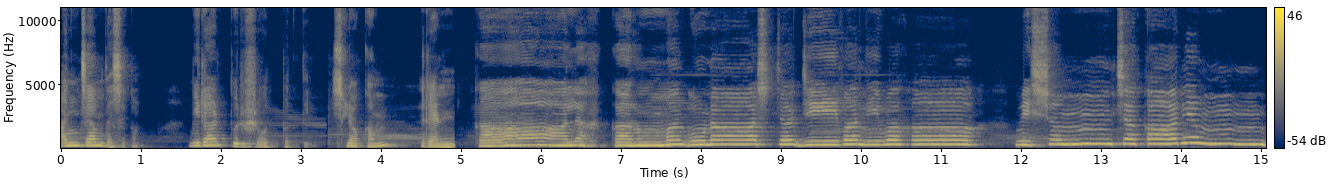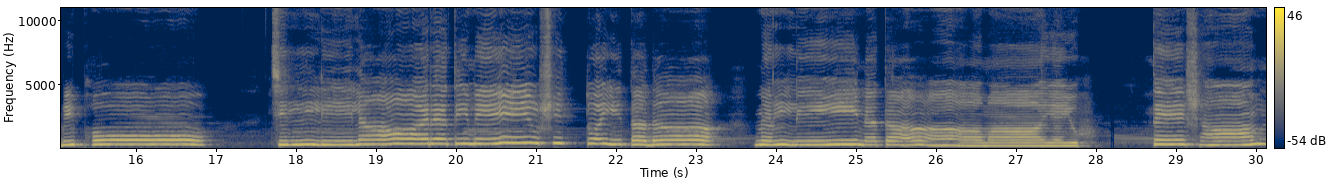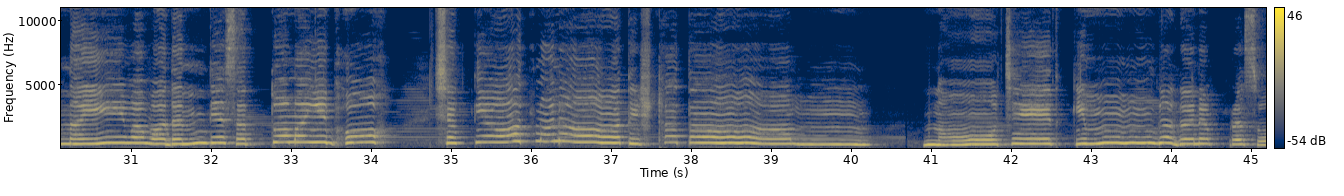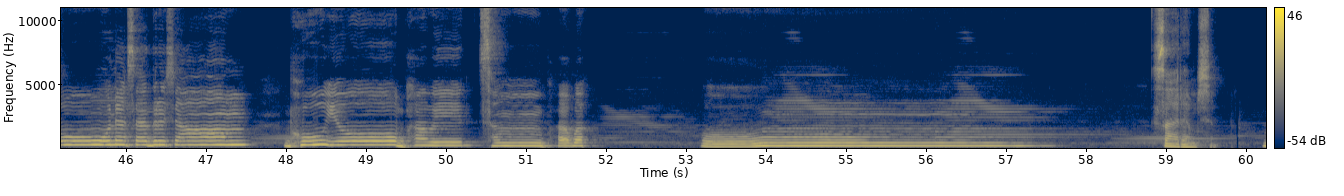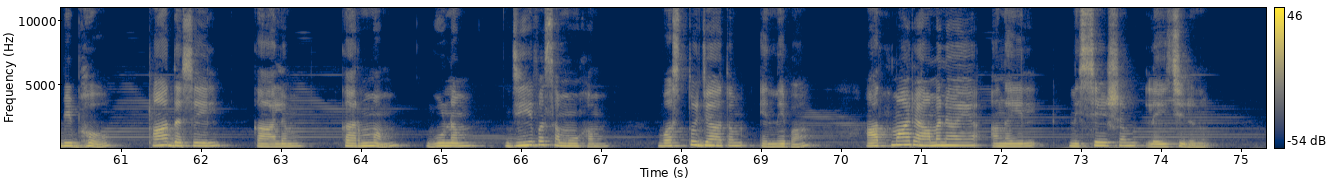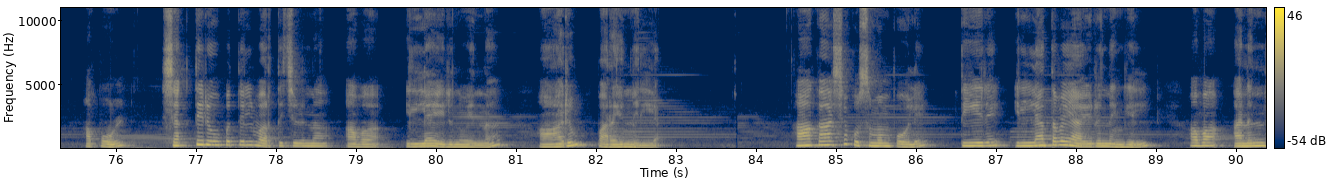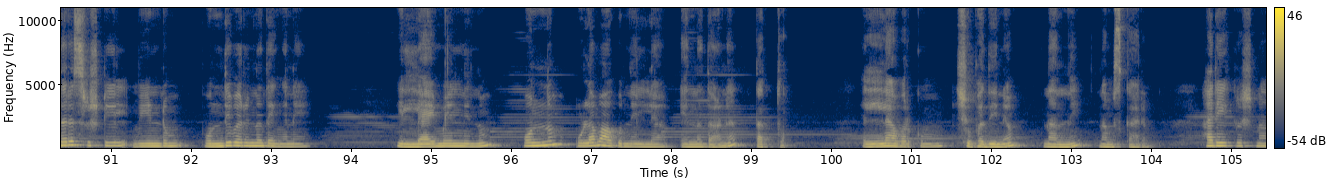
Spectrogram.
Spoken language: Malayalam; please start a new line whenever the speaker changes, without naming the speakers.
അഞ്ചാം ദശകം. വിരാട് പുരുഷോത്പത്തി. ശ്ലോകം രണ്ട്. കാല കർമ്മഗുണാശ്ച ജീവനിവഹ. വിശ്വം ച കാര്യം വിഭോ. ചില്ലിലാരതിമേഷിത്വയി തദാ നിർലീനതാമായയുഃ തേഷാ शक्त्यात्मना तिष्ठताम् नो चेत् किं गगनप्रसूनसदृशां भूयो भवेत् सम्भवः ഓം സാരാംശം വിഭോ ആ ദശയിൽ കാലം കർമ്മം ഗുണം ജീവസമൂഹം വസ്തുജാതം എന്നിവ ആത്മാരാമനായ അങ്ങയിൽ നിശേഷം ലയിച്ചിരുന്നു. അപ്പോൾ ശക്തിരൂപത്തിൽ വർത്തിച്ചിരുന്ന അവ ഇല്ലായിരുന്നുവെന്ന് ആരും പറയുന്നില്ല. ആകാശകുസുമം പോലെ തീരെ ഇല്ലാത്തവയായിരുന്നെങ്കിൽ അവ അനന്തര സൃഷ്ടിയിൽ വീണ്ടും പൊന്തി വരുന്നതെങ്ങനെ ഇല്ലായ്മയിൽ നിന്നും ഒന്നും ഉളവാകുന്നില്ല എന്നതാണ് തത്വം. എല്ലാവർക്കും ശുഭദിനം. നന്ദി. നമസ്കാരം. ഹരേ കൃഷ്ണ.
